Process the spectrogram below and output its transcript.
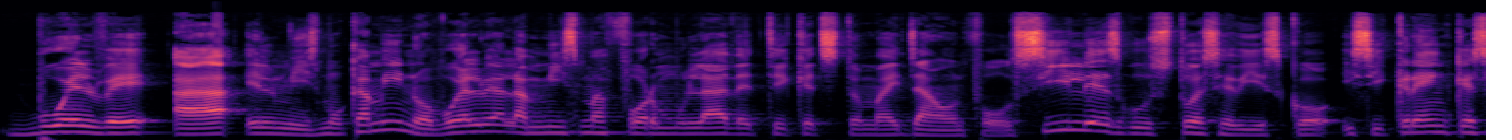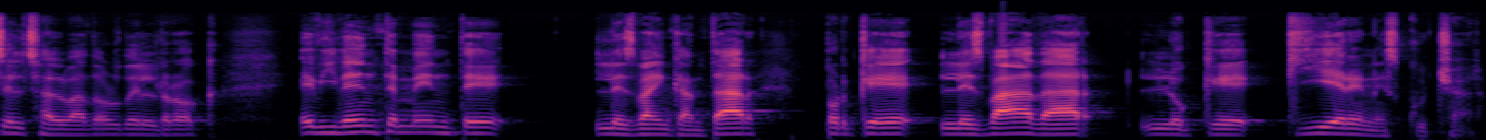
vuelve a el mismo camino, vuelve a la misma fórmula de Tickets to My Downfall. Si les gustó ese disco y si creen que es el salvador del rock, evidentemente les va a encantar porque les va a dar lo que quieren escuchar.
